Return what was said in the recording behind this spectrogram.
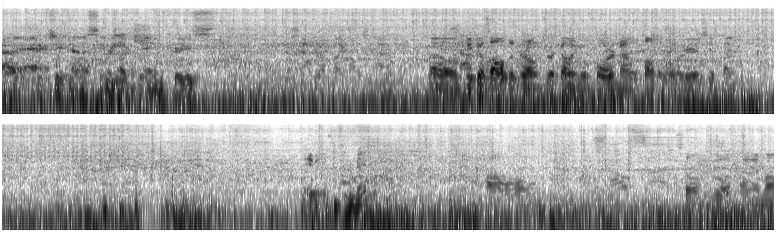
Uh, it actually kind of seems like they increased. They sent drill bugs this time. Oh, because all the drones were coming before, now it's all the warriors, you think? Maybe. Maybe. Oh. Someone blew up my ammo.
